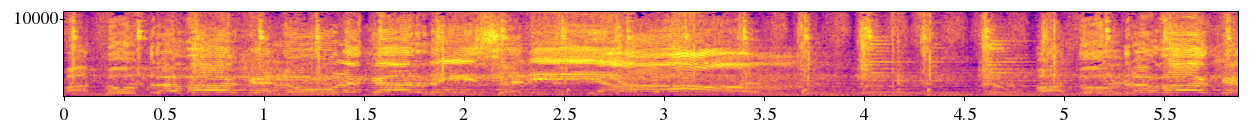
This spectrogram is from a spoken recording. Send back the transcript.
Pato trabaja en una carnicería. Pato trabaja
